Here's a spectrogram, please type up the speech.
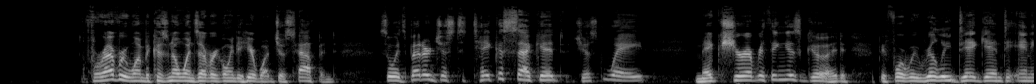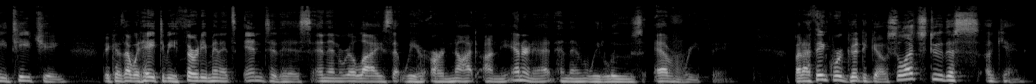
for everyone because no one's ever going to hear what just happened. So it's better just to take a second just wait make sure everything is good before we really dig into any teaching because I would hate to be 30 minutes into this and then realize that we are not on the internet and then we lose everything. But I think we're good to go. So let's do this again.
